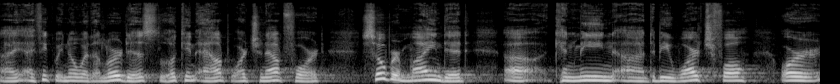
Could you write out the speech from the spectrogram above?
I, I, think we know what alert is looking out, watching out for it. Sober minded uh, can mean uh, to be watchful or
